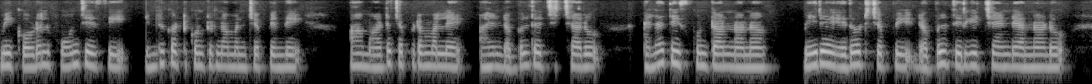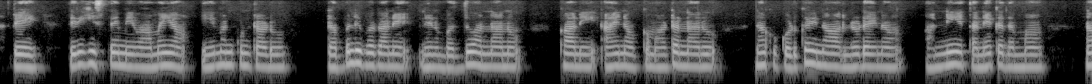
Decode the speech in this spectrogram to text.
మీ కోడలు ఫోన్ చేసి ఇల్లు కట్టుకుంటున్నామని చెప్పింది. ఆ మాట చెప్పడం వల్లే ఆయన డబ్బులు తెచ్చిచ్చారు. ఎలా తీసుకుంటాను నాన్న? మీరే ఏదోటి చెప్పి డబ్బులు తిరిగి ఇచ్చేయండి అన్నాడు. రే తిరిగిస్తే మీ మామయ్య ఏమనుకుంటాడు? డబ్బులు ఇవ్వగానే నేను వద్దు అన్నాను. కానీ ఆయన ఒక్క మాట అన్నారు నాకు కొడుకైనా అల్లుడైనా అన్నీ తనే కదమ్మా. నా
